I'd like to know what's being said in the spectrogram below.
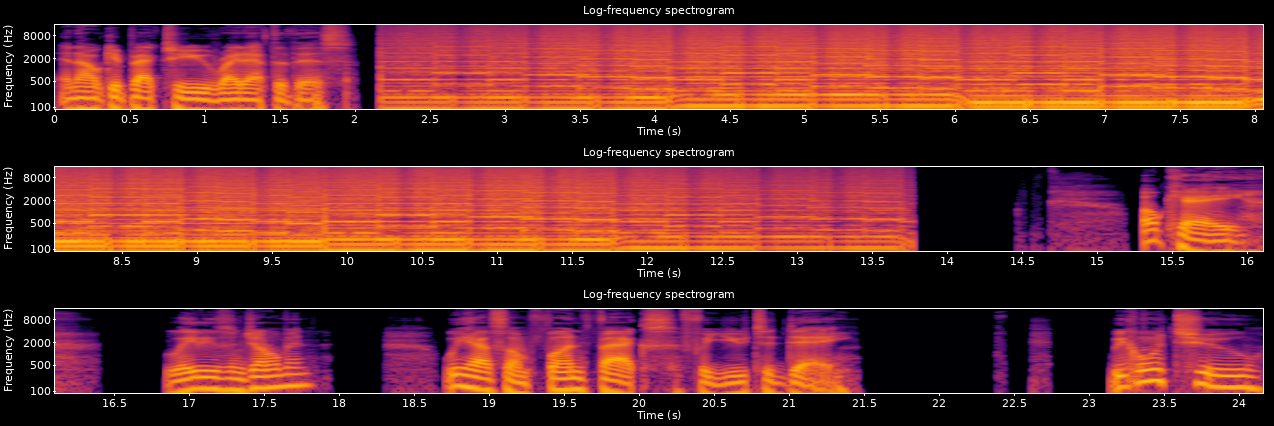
And I'll get back to you right after this. Okay, ladies and gentlemen, we have some fun facts for you today. We're going to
